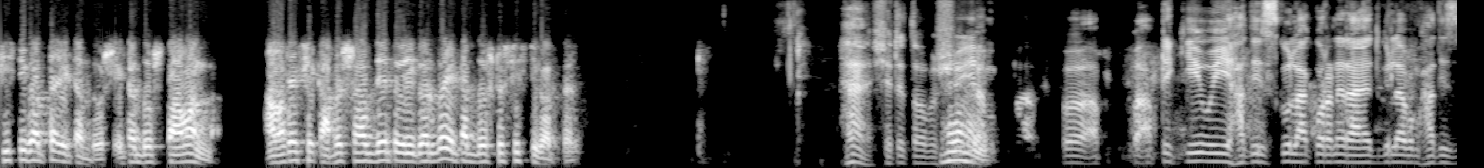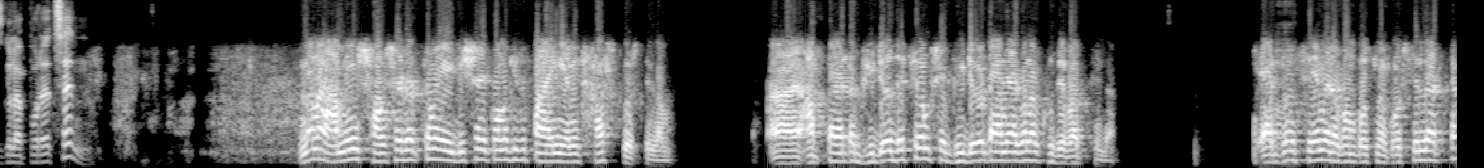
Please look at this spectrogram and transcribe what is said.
সৃষ্টিকর্তার এটা দোষ। এটা দোষটা আমার না। আমাকে সে কাপের স্বভাব দিয়ে তৈরি করবে এটার দোষটা সৃষ্টিকর্তার। হ্যাঁ, সেটা তো অবশ্যই। আপ আপনি কি ওই হাদিসগুলা কোরআনের আয়াতগুলা এবং হাদিসগুলা পড়েছেন? না, না আমি সংশয়.com এ এই বিষয়ে কোনো কিছু পাইনি। আমি সার্চ করছিলাম। আপনার একটা ভিডিও দেখছিলাম সেই ভিডিওটা আমি এখন আর খুঁজে পাচ্ছি না। একজন সেম এরকম প্রশ্ন করছিল একটা।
